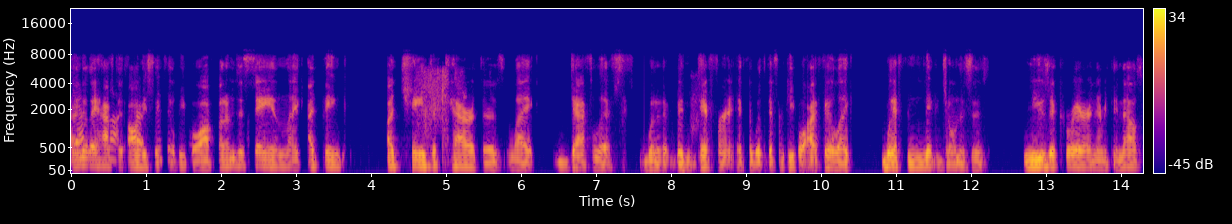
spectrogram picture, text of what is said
I know they have not to start obviously kill people people. off, but I'm just saying, like, I think a change of characters, like death lifts, would have been different if it was different people. I feel like with Nick Jonas's music career and everything else,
